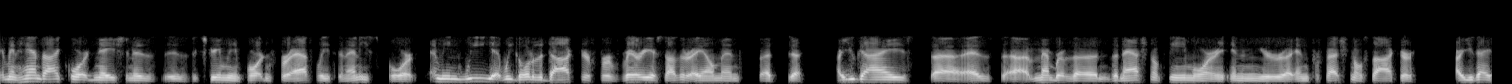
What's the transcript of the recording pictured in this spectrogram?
I mean, hand-eye coordination is is extremely important for athletes in any sport. I mean, we uh, we go to the doctor for various other ailments, but uh, are you guys, uh, as a member of the the national team or in your uh, in professional soccer, are you guys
